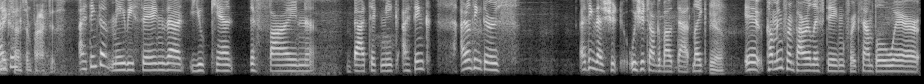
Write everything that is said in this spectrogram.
make think- sense in practice. I think that maybe saying that you can't define bad technique. I think I don't think there's. I think that should we should talk about that. Like, Yeah. it, coming from powerlifting, for example, where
